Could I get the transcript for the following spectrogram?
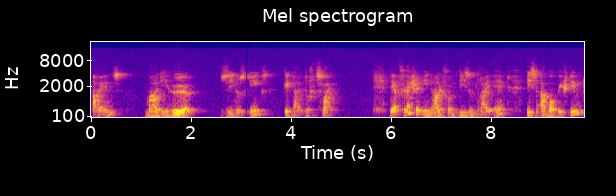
1 mal die Höhe Sinus x geteilt durch 2. Der Flächeninhalt von diesem Dreieck ist aber bestimmt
